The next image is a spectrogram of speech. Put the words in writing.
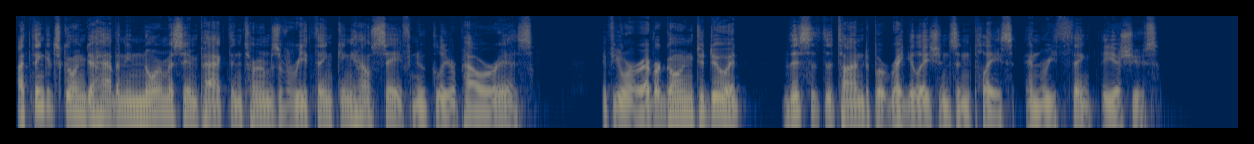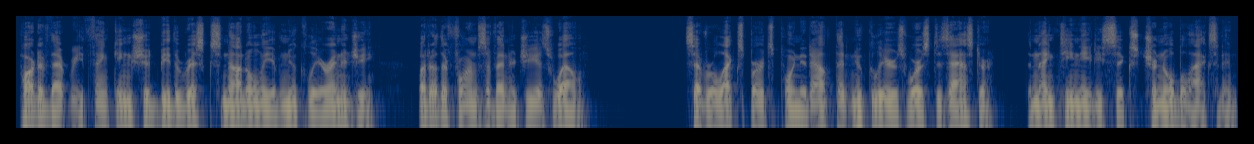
I think it's going to have an enormous impact in terms of rethinking how safe nuclear power is. If you are ever going to do it, this is the time to put regulations in place and rethink the issues. Part of that rethinking should be the risks not only of nuclear energy, but other forms of energy as well. Several experts pointed out that nuclear's worst disaster, the 1986 Chernobyl accident,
